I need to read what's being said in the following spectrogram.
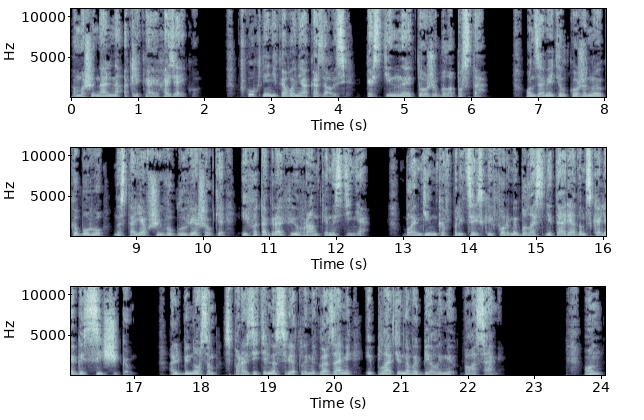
машинально окликая хозяйку. В кухне никого не оказалось, гостиная тоже была пуста. Он заметил кожаную кобуру, настоявшую в углу вешалки, и фотографию в рамке на стене. Блондинка в полицейской форме была снята рядом с коллегой-сыщиком, альбиносом с поразительно светлыми глазами и платиново-белыми волосами. Он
